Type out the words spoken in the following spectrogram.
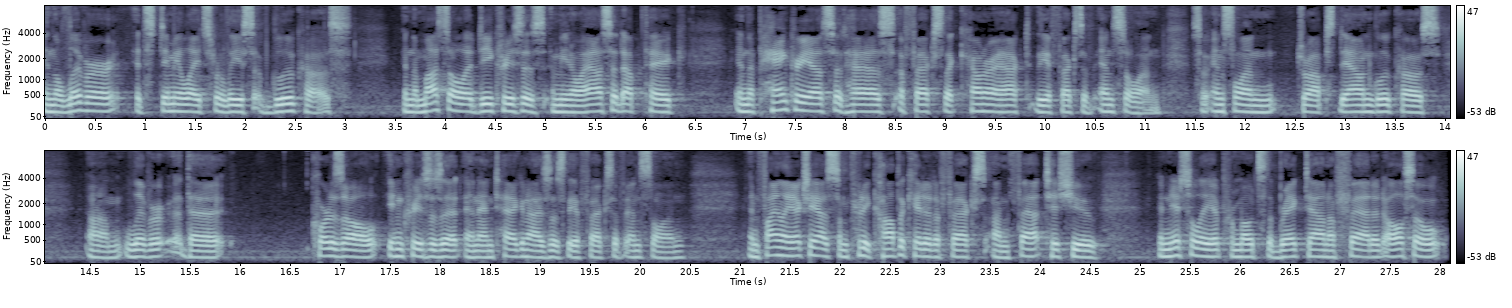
In the liver, it stimulates release of glucose. In the muscle, it decreases amino acid uptake. In the pancreas, it has effects that counteract the effects of insulin. So, insulin drops down glucose. Um, liver, the cortisol increases it and antagonizes the effects of insulin. And finally, it actually has some pretty complicated effects on fat tissue. Initially, it promotes the breakdown of fat. It also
